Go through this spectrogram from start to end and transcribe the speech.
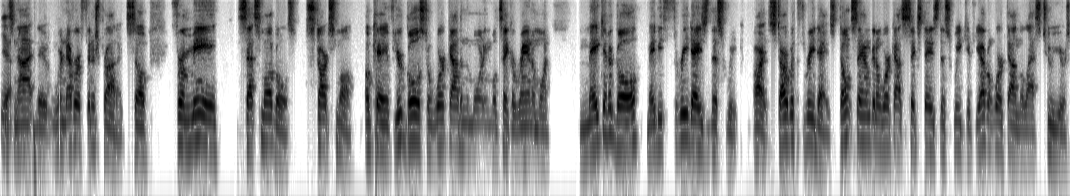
Yeah. It's not we're never a finished product. So for me, set small goals, start small. Okay, if your goal is to work out in the morning, we'll take a random one make it a goal, maybe three days this week. All right, start with three days. Don't say I'm going to work out six days this week if you haven't worked out in the last two years.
